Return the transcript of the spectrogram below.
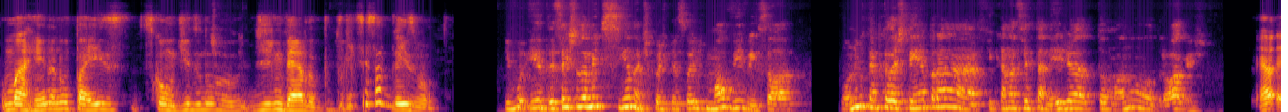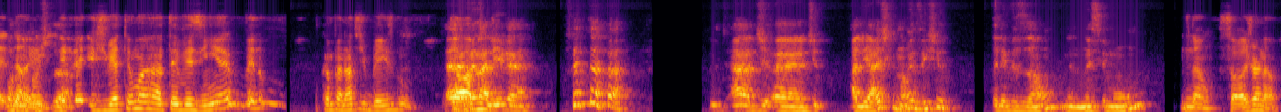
uma rena num país escondido no, de inverno. Por que, que você sabe beisebol? E, e você estuda medicina, tipo, as pessoas mal vivem, só. O único tempo que elas têm é pra ficar na sertaneja tomando drogas. É, não, ele, ele, ele, devia ter uma TVzinha vendo o campeonato de beisebol. É, vendo a liga, né? ah, de, é, de, aliás, que não existe televisão nesse mundo. Não, só jornal.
